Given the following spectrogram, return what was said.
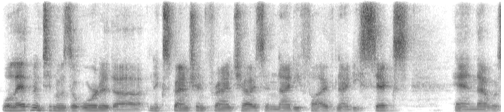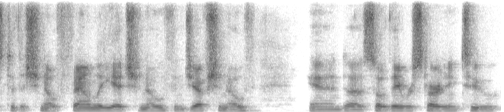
Well, Edmonton was awarded uh, an expansion franchise in 95, 96, and that was to the Chynoweth family, Ed Chynoweth and Jeff Chynoweth. And uh, so they were starting to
